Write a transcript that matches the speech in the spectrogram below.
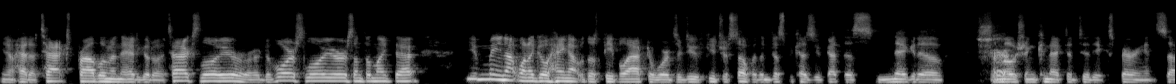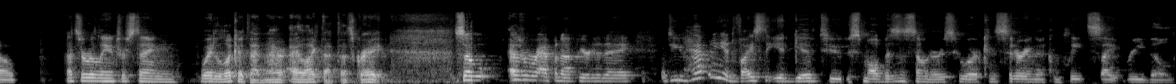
you know had a tax problem and they had to go to a tax lawyer or a divorce lawyer or something like that you may not want to go hang out with those people afterwards or do future stuff with them just because you've got this negative sure. emotion connected to the experience. So that's a really interesting way to look at that. And I, I like that. That's great. So, as we're wrapping up here today, do you have any advice that you'd give to small business owners who are considering a complete site rebuild?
